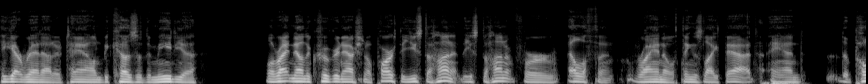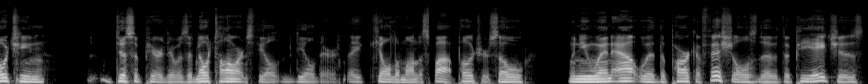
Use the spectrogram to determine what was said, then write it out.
He got ran out of town because of the media. Well, right now in the Kruger National Park, they used to hunt it. They used to hunt it for elephant, rhino, things like that. And the poaching disappeared. There was a no tolerance field deal there. They killed them on the spot, poachers. So when you went out with the park officials, the the PHs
